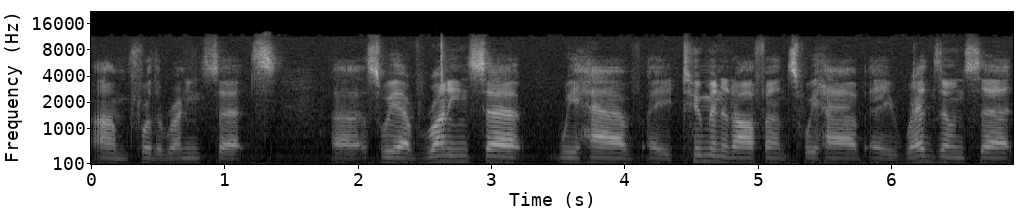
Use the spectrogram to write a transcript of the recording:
um, for the running sets. Uh, so we have running set. We have a two-minute offense. We have a red zone set,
